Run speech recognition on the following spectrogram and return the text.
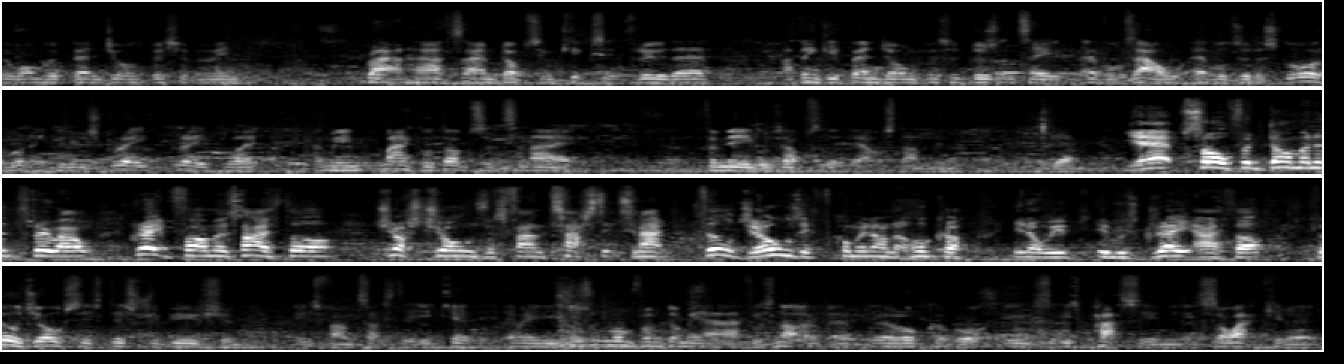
the one with Ben Jones Bishop. I mean, right on half time, Dobson kicks it through there. I think if Ben Jones doesn't take Evans out, Evans would have scored, wouldn't he? Because it was great, great play. I mean, Michael Dobson tonight, for me, was absolutely outstanding again. Yeah, Salford dominant throughout. Great performance, I thought. Josh Jones was fantastic tonight. Phil Joseph coming on at hooker, you know, it was great, I thought. Phil Joseph's distribution is fantastic. He can, I mean, he doesn't run from dummy half. He's not a, a, a hooker, but he's, he's passing. He's so accurate.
